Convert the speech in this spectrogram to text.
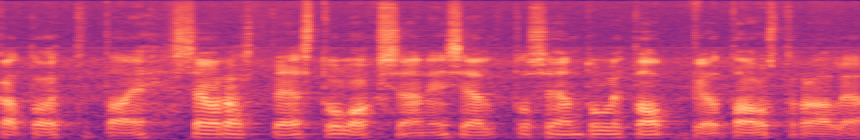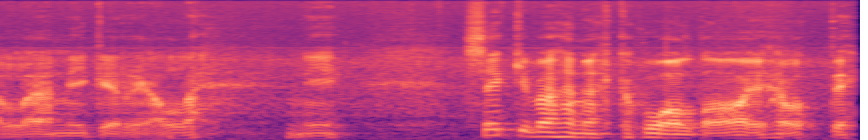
katoitte tai seurasitte edes tuloksia, niin sieltä tosiaan tuli tappiot Australialle ja Nigerialle. Niin sekin vähän ehkä huolta aiheutti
